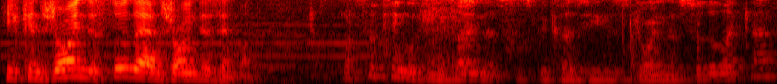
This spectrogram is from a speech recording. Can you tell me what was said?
he can join the suda and join the zimun. What's the thing with mezainis? Is because he's joining the suda like that?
